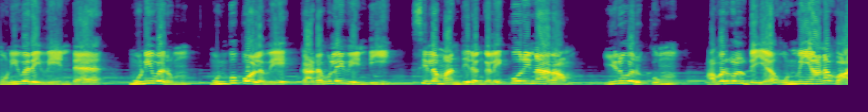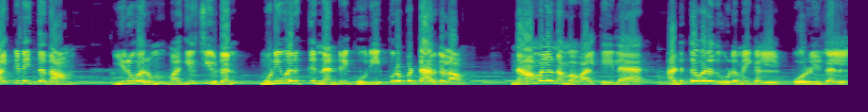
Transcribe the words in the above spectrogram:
முனிவரை வேண்ட முனிவரும் முன்பு போலவே கடவுளை வேண்டி சில மந்திரங்களை கூறினாராம். இருவருக்கும் அவர்களுடைய உண்மையான வாழ் கிடைத்ததாம். இருவரும் மகிழ்ச்சியுடன் முனிவருக்கு நன்றி கூறி புறப்பட்டார்களாம். நாமளும் நம்ம வாழ்க்கையில அடுத்தவரது உடைமைகள் பொருள்கள்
